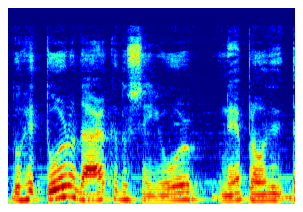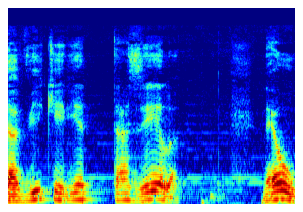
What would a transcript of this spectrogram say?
do retorno da arca do Senhor né, para onde Davi queria trazê-la. Né, o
